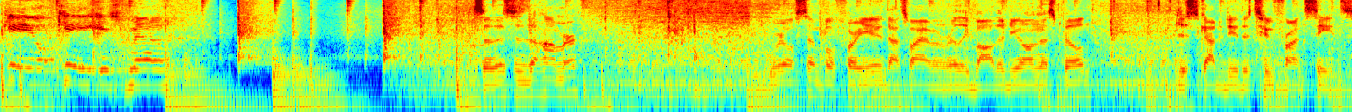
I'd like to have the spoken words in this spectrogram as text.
Okay, okay, Ishmael. So this is the Hummer. Real simple for you. That's why I haven't really bothered you on this build. Just got to do the two front seats.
